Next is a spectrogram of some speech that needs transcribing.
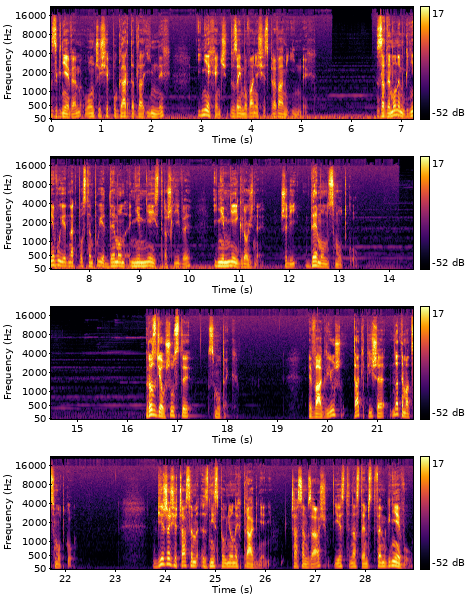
Z gniewem łączy się pogarda dla innych i niechęć do zajmowania się sprawami innych. Za demonem gniewu jednak postępuje demon nie mniej straszliwy i nie mniej groźny, czyli demon smutku. Rozdział szósty. Smutek. Ewagriusz tak pisze na temat smutku. Bierze się czasem z niespełnionych pragnień, czasem zaś jest następstwem gniewu.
